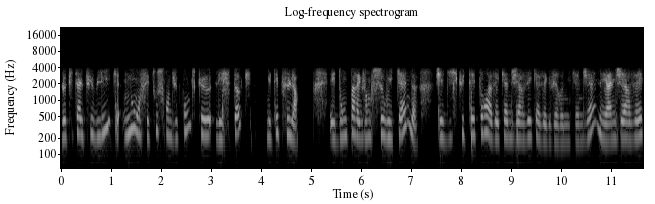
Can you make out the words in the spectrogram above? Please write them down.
l'hôpital public, nous, on s'est tous rendu compte que les stocks n'étaient plus là. Et donc, par exemple, ce week-end, j'ai discuté tant avec Anne Gervais qu'avec Véronique Engen. Et Anne Gervais,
